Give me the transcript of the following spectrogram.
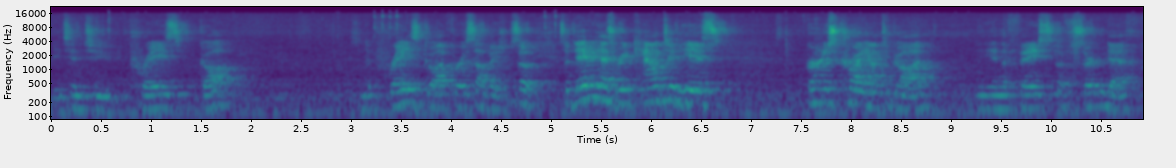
Leads him to praise God and to praise God for his salvation. So, so David has recounted his earnest cry out to God in the face of certain death.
